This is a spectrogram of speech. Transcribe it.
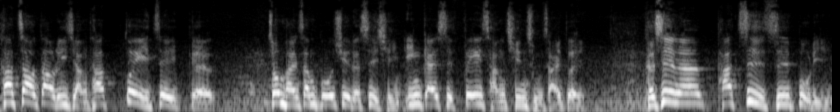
他照道理讲，他对这个。中盘商剥削的事情应该是非常清楚才对，可是呢，他置之不理，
